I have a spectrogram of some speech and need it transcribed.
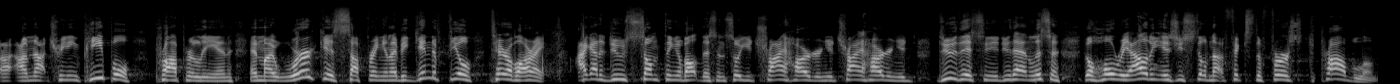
I'm not treating people properly and, and my work is suffering and I begin to feel terrible. All right, I got to do something about this. And so you try harder and you try harder and you do this and you do that. And listen, the whole reality is you still not fixed the first problem.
